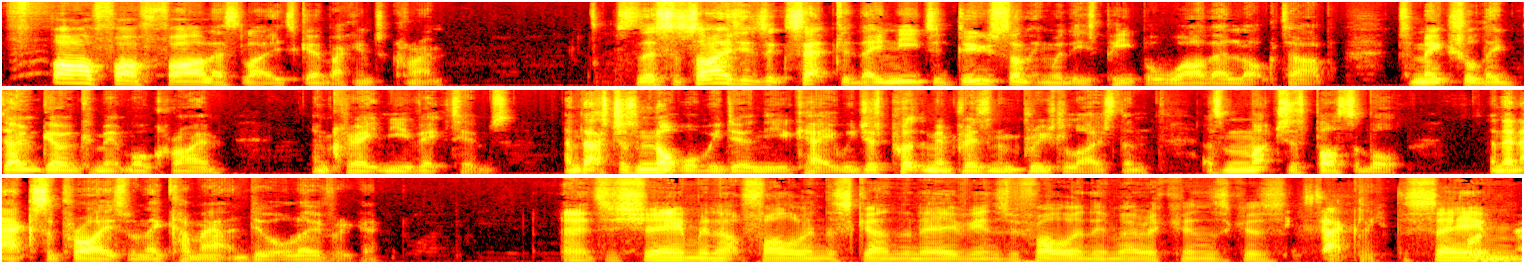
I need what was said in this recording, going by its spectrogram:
far, far, far less likely to go back into crime. So the society has accepted they need to do something with these people while they're locked up to make sure they don't go and commit more crime and create new victims. And that's just not what we do in the UK. We just put them in prison and brutalize them as much as possible and then act surprised when they come out and do it all over again. And it's a shame we're not following the Scandinavians. We're following the Americans because exactly the same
